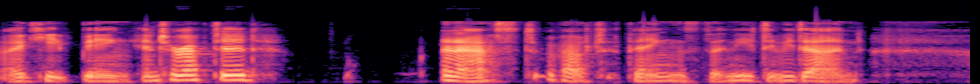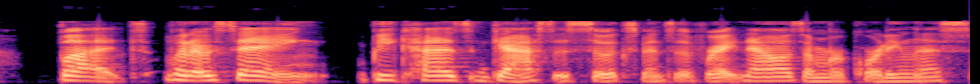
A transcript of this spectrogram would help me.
I keep being interrupted and asked about things that need to be done. But what I was saying, because gas is so expensive right now as I'm recording this,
